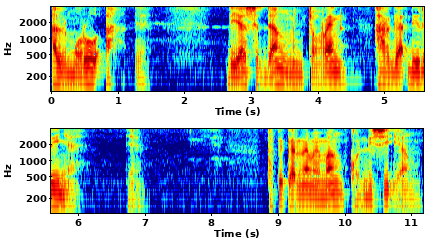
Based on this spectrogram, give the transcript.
al-muru'ah ya. Dia sedang mencoreng harga dirinya ya. Tapi karena memang kondisi yang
